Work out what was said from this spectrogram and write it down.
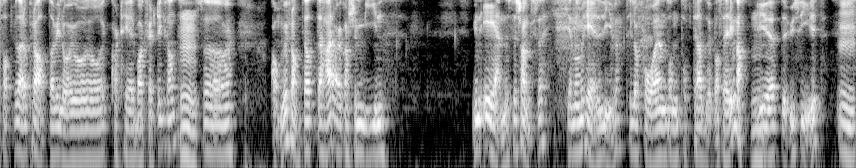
satt vi der og prata. Vi lå jo et kvarter bak feltet, ikke sant. Så kom vi fram til at det her er jo kanskje min Min eneste sjanse gjennom hele livet til å få en sånn topp 30-plassering da, i et UCI-ritt. Mm.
